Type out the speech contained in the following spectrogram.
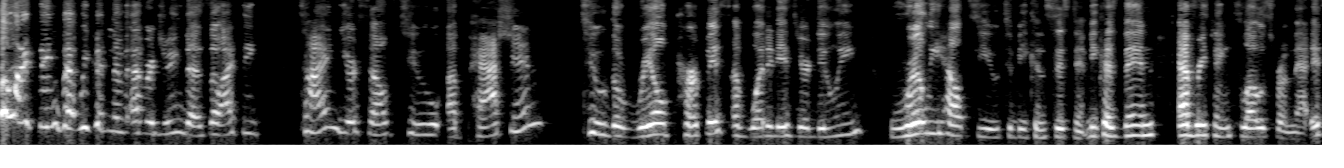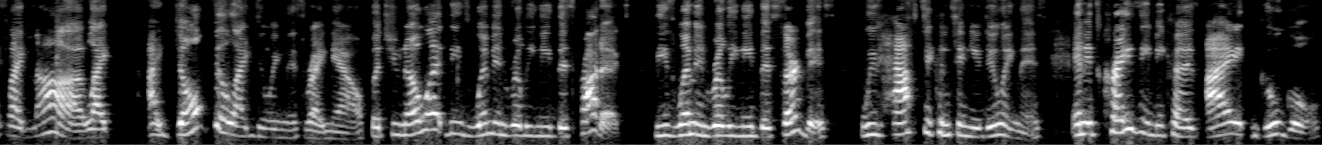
like things that we couldn't have ever dreamed of. So I think tying yourself to a passion, to the real purpose of what it is you're doing really helps you to be consistent because then everything flows from that. It's like, nah, like I don't feel like doing this right now. But you know what? These women really need this product. These women really need this service. We have to continue doing this. And it's crazy because I Google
